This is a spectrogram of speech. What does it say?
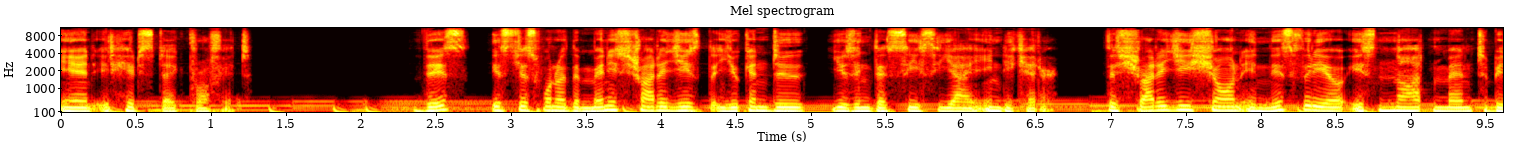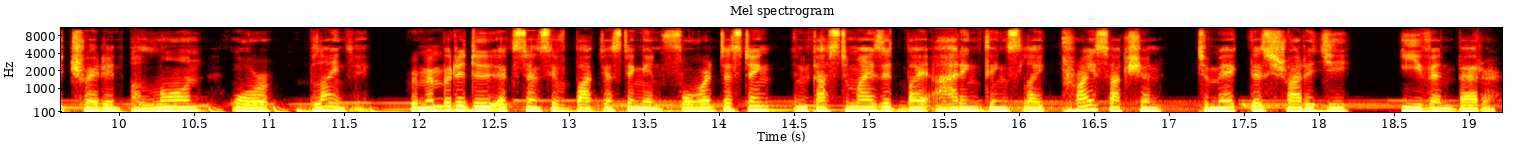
and it hits take profit. This is just one of the many strategies that you can do using the CCI indicator. The strategy shown in this video is not meant to be traded alone or blindly. Remember to do extensive backtesting and forward testing and customize it by adding things like price action to make this strategy even better.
